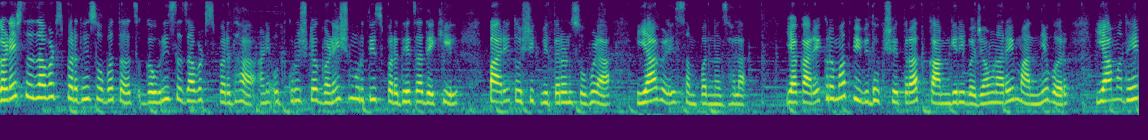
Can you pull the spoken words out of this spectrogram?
गणेश सजावट स्पर्धेसोबतच गौरी सजावट स्पर्धा आणि उत्कृष्ट गणेश मूर्ती स्पर्धेचा देखील पारितोषिक वितरण सोहळा यावेळी संपन्न झाला. या कार्यक्रमात विविध क्षेत्रात कामगिरी बजावणारे मान्यवर यामध्ये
